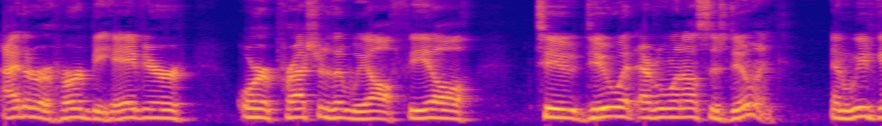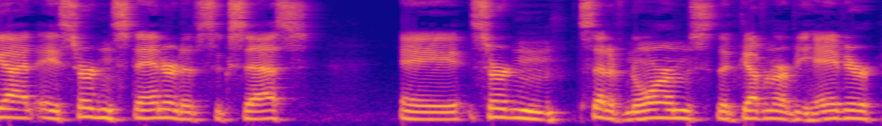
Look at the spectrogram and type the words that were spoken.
either a herd behavior or a pressure that we all feel to do what everyone else is doing. And we've got a certain standard of success, a certain set of norms that govern our behavior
